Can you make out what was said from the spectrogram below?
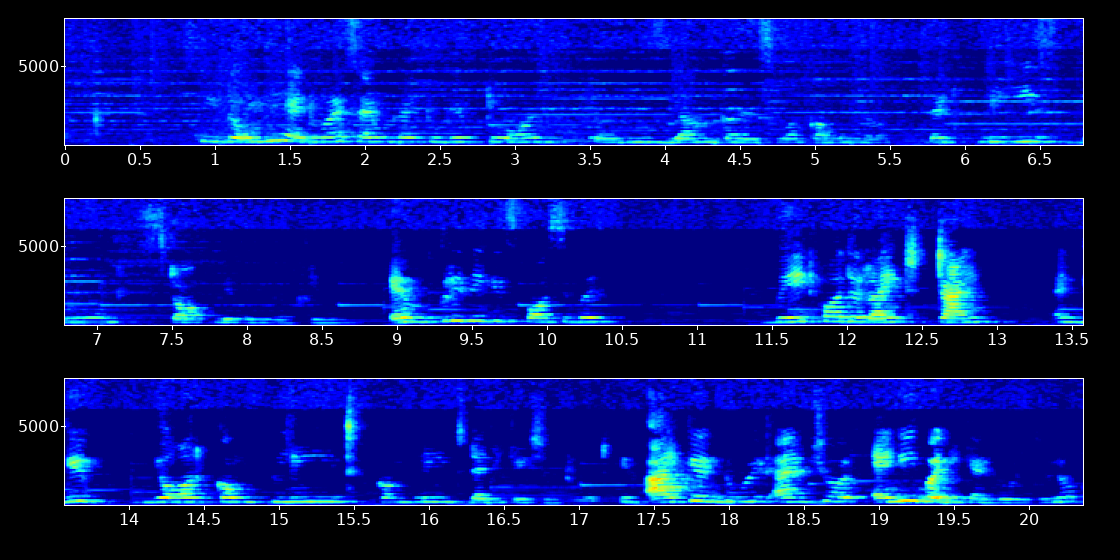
See, the only advice I would like to give to all uh, these young girls who are coming up that please don't stop living your dream. Everything is possible. Wait for the right time and give your complete complete dedication to it. If i can do it i am sure anybody can do it you know.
